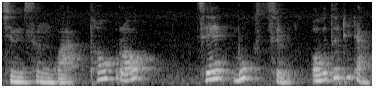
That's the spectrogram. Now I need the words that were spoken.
짐승과 더불어 제 몫을 얻으리라.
